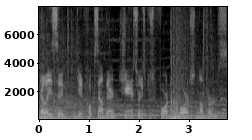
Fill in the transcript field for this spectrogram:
Delis to get focused down there. Janissaries pushing forward in large numbers.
